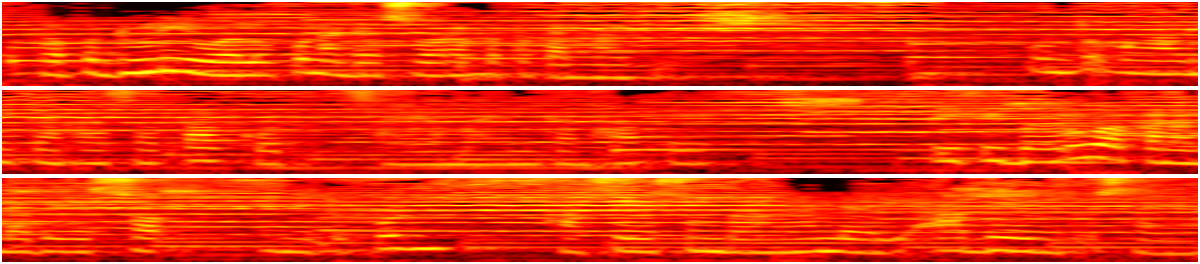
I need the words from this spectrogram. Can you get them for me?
Gak peduli walaupun ada suara ketukan lagi. Untuk mengalihkan rasa takut, saya mainkan HP. TV baru akan ada besok, dan itu pun hasil sumbangan dari AB untuk saya.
